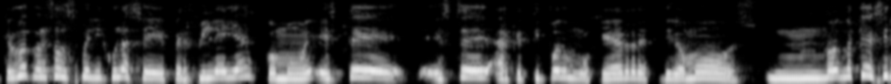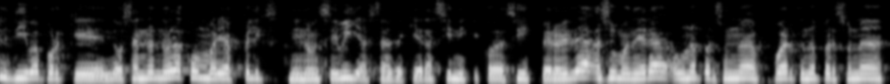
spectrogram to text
creo que con esas dos películas se perfila ella como este, este arquetipo de mujer, digamos, no, no quiero decir diva porque, o sea, no, era como María Félix ni no en Sevilla, o sea, de que era cínica y cosas así, pero era a su manera una persona fuerte, una persona,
